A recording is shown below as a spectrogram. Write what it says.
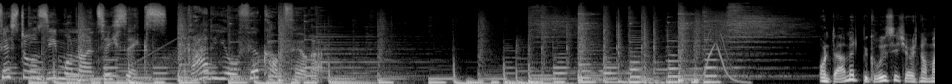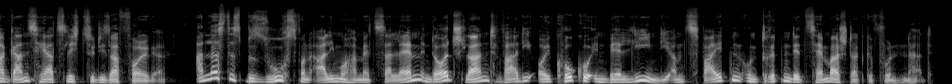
Mephisto 97.6, Radio für Kopfhörer. Und damit begrüße ich euch nochmal ganz herzlich zu dieser Folge. Anlass des Besuchs von Ali Mohamed Salem in Deutschland war die Eukoko in Berlin, die am 2. und 3. Dezember stattgefunden hat.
